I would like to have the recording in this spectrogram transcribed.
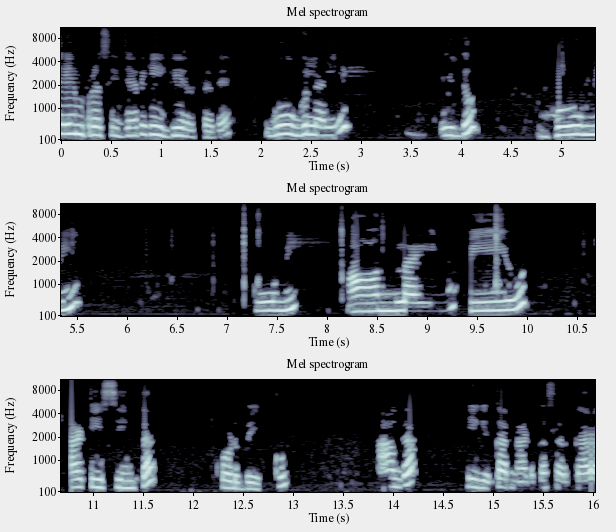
ಸೇಮ್ ಪ್ರೊಸೀಜರ್ ಹೀಗೆ ಇರ್ತದೆ. ಗೂಗಲ್ ಅಲ್ಲಿ ಇದು Bhoomi Bhoomi online P U R T C ಅಂತ ಕೊಡಬೇಕು. ಆಗ ಹೀಗೆ ಕರ್ನಾಟಕ ಸರ್ಕಾರ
